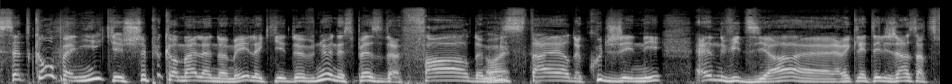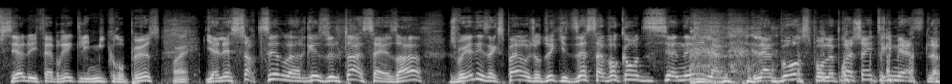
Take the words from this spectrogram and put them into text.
cette compagnie qui, je sais plus comment la nommer, là, qui est devenue une espèce de phare, de Ouais. mystère, de coup de génie, Nvidia, euh, avec l'intelligence artificielle, ils fabriquent les micropuces. Ouais. Ils allaient sortir leurs résultats à 16 heures. Je voyais des experts aujourd'hui qui disaient ça va conditionner la, la bourse pour le prochain trimestre.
